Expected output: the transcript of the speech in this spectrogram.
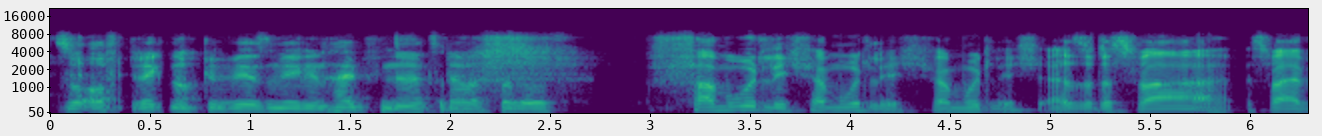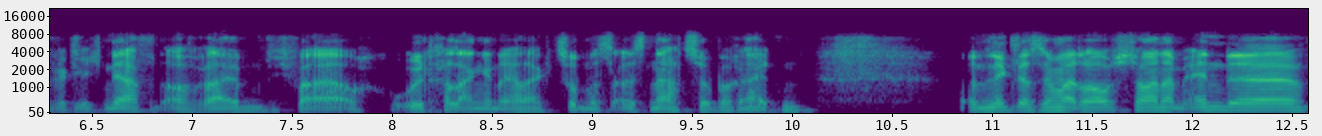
so aufgeregt noch gewesen wegen den Halbfinals oder was war los? Vermutlich, vermutlich, vermutlich. Also das war, es war wirklich nervenaufreibend. Ich war auch ultra lange in der Redaktion, um das alles nachzubereiten. Und Niklas, wir drauf schauen, am Ende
